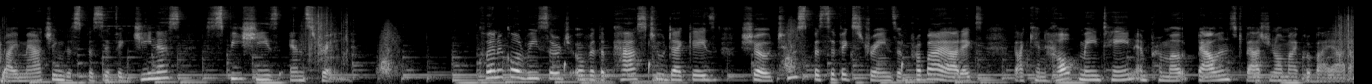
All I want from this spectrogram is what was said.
by matching the specific genus, species, and strain. Clinical research over the past two decades show two specific strains of probiotics that can help maintain and promote balanced vaginal microbiota.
